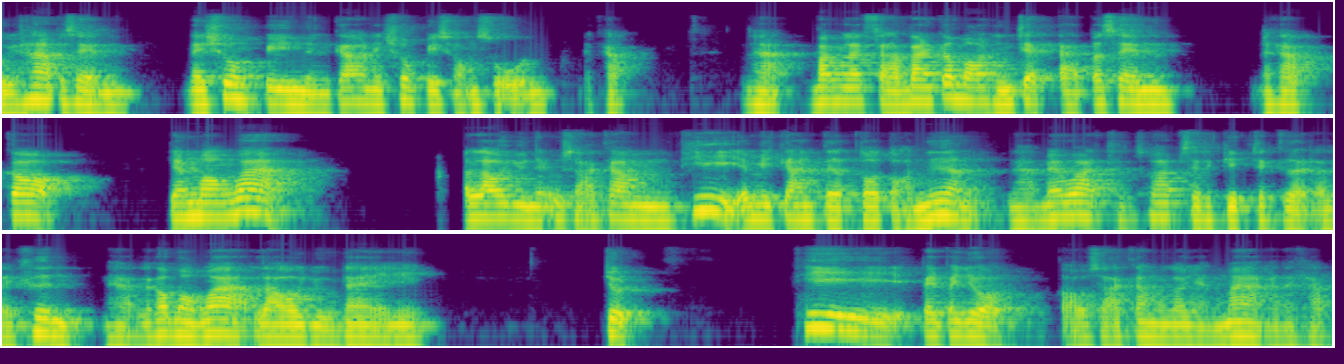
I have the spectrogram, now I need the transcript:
อยู่ 5%ในช่วงปี 19 ในช่วงปี 20 นะครับนะฮะบางสถาบันก็มองถึง 7-8%นะครับก็ยังมองว่า เราอยู่ในอุตสาหกรรมที่ยังมีการเติบโตต่อเนื่องนะไม่ว่าสภาพเศรษฐกิจจะเกิดอะไรขึ้นนะแล้วก็มองว่าเราอยู่ในจุดที่เป็นประโยชน์ต่ออุตสาหกรรมของเราอย่างมากนะครับ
